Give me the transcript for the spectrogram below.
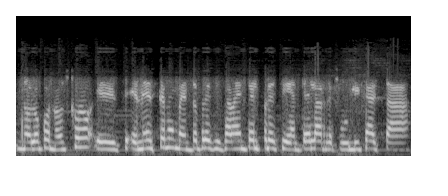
no lo conozco. en este momento precisamente el presidente de la República está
